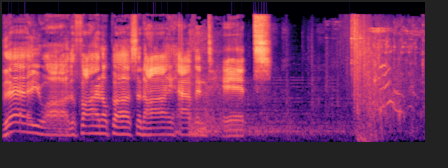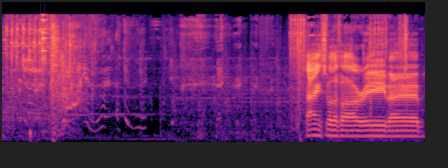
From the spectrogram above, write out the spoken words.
There you are, the final person I haven't hit. Thanks for the far reverb.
